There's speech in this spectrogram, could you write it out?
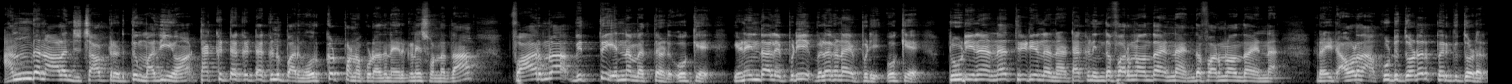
அந்த நாலஞ்சு சாப்டர் எடுத்து மதியம் டக்கு டக்கு டக்குன்னு பாருங்கள் ஒர்க் அவுட் பண்ணக்கூடாதுன்னு ஏற்கனவே சொன்னதான் ஃபார்முலா வித்து என்ன மெத்தட் ஓகே இணைந்தால் எப்படி? விலகுனா எப்படி? ஓகே டூ டினா என்ன? த்ரீ டினா என்ன? டக்குன்னு இந்த ஃபார்முலா வந்தால் என்ன? இந்த ஃபார்முலா வந்தால் என்ன? ரைட் அவ்வளோதான் கூட்டுத்தொடர் பெருக்குத்தொடர்.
